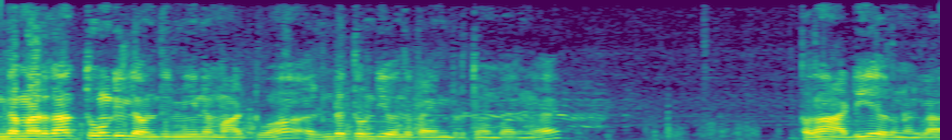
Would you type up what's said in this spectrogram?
இந்த மாதிரி தான் தூண்டியில் வந்து மீனை மாட்டுவோம். ரெண்டு தூண்டி வந்து பயன்படுத்துவோம் பாருங்கள் அப்போ தான் அடி ஏறும் நல்லா.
